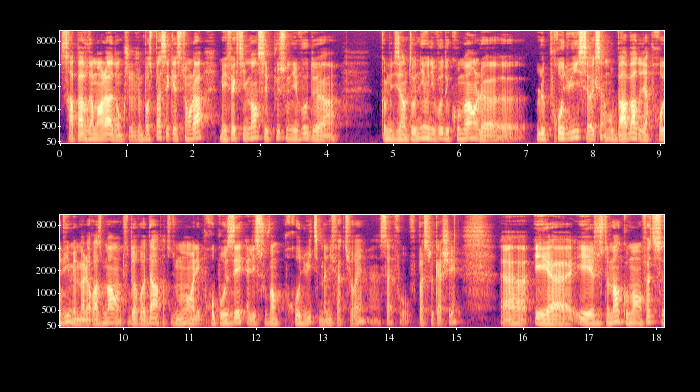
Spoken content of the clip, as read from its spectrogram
sera pas vraiment là, donc je ne pose pas ces questions-là. Mais effectivement, c'est plus au niveau de, comme le disait Anthony, au niveau de comment le, produit, c'est vrai que c'est un mot barbare de dire produit, mais malheureusement, toute œuvre d'art, à partir du moment où elle est proposée, elle est souvent produite, manufacturée. Ça, il faut, faut pas se le cacher. Euh, euh, et, justement, comment en fait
